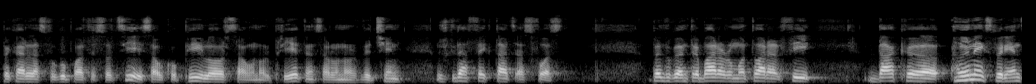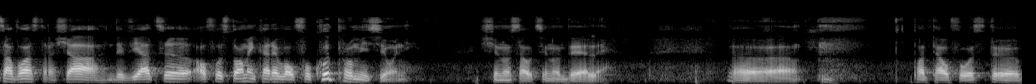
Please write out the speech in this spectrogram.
pe care le-ați făcut poate soției sau copiilor sau unor prieteni sau unor vecini. Nu știu cât de afectați ați fost. Pentru că întrebarea următoare ar fi dacă în experiența voastră așa de viață au fost oameni care v-au făcut promisiuni și nu s-au ținut de ele. Uh, poate au fost uh,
